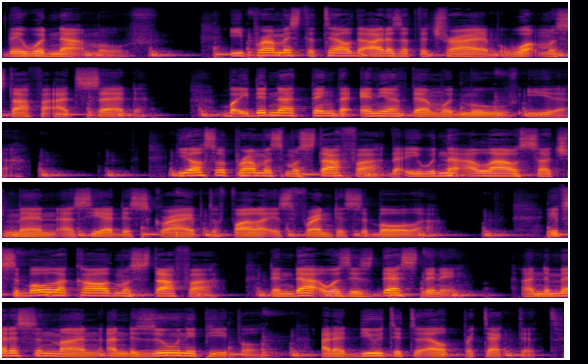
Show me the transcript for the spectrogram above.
They would not move. He promised to tell the others of the tribe what Mustafa had said but he did not think that any of them would move either. He also promised Mustafa that he would not allow such men as he had described to follow his friend to Cibola. If Cibola called Mustafa, then that was his destiny, and the medicine man and the Zuni people had a duty to help protect it.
